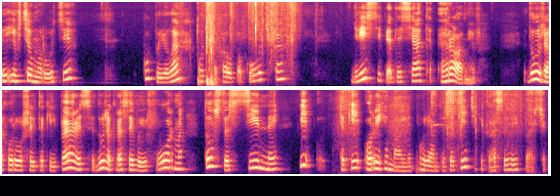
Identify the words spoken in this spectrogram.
і в цьому році купила от така упаковочка 250 грамів. Дуже хороший такий перець, дуже красивої форми, товстостінний і такий оригінальний. Погляньте, який тільки красивий перчик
